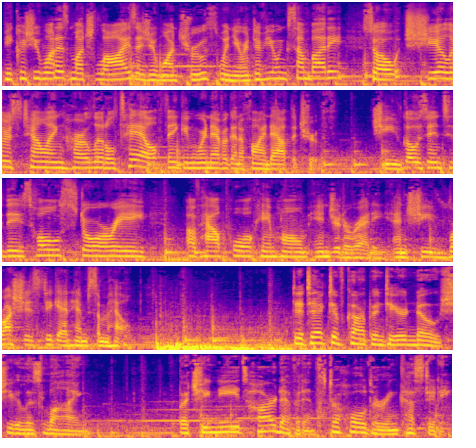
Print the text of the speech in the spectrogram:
Because you want as much lies as you want truth when you're interviewing somebody. So Sheila's telling her little tale thinking we're never going to find out the truth. She goes into this whole story of how Paul came home injured already, and she rushes to get him some help. Detective Carpentier knows Sheila's lying, but she needs hard evidence to hold her in custody.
